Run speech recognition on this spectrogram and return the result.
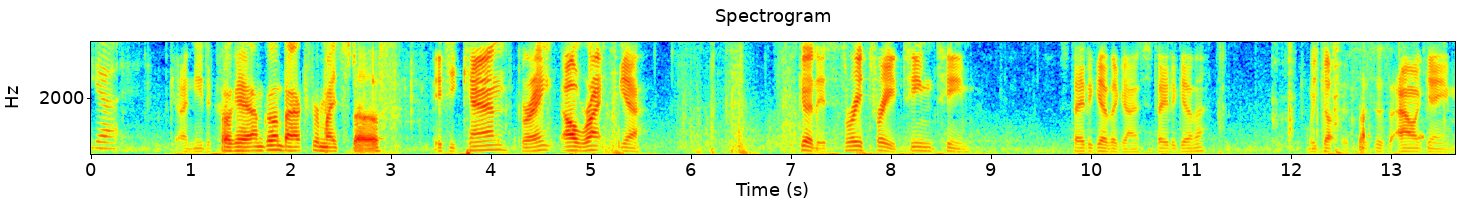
Yeah. I need a couple. Okay, I'm going back for my stuff. If you can, great. Oh, right, yeah. Good, it's 3-3. Team, team. Stay together, guys. Stay together. We got this. This is our game.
